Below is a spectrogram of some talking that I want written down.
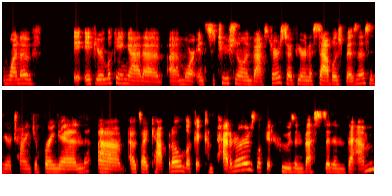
One of if you're looking at a, a, more institutional investor, so if you're an established business and you're trying to bring in um, outside capital, look at competitors, look at who's invested in them,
